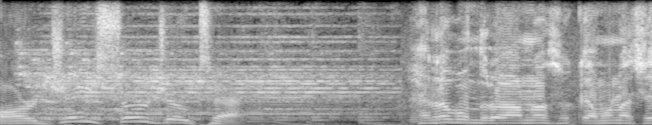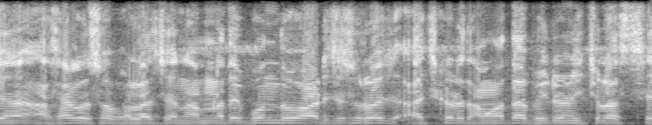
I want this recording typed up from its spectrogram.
RJ Surgotech হ্যালো বন্ধুরা, আপনারা কেমন আছেন? আশা করি সব ভালো আছেন। আপনাদের বন্ধু আর যে সুরজ আজকের ধামাকা ভিডিও নিয়ে চলে আসছে।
